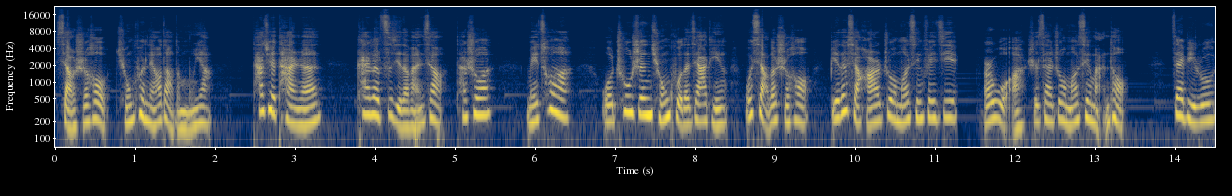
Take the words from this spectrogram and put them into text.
小时候穷困潦倒的模样。他却坦然开了自己的玩笑，他说：“没错啊，我出身穷苦的家庭，我小的时候。”别的小孩坐模型飞机，而我是在做模型馒头。再比如，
